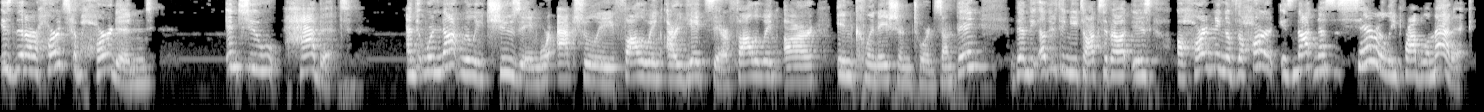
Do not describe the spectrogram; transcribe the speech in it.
is that our hearts have hardened into habit and that we're not really choosing, we're actually following our yetzer, following our inclination towards something. Then the other thing he talks about is a hardening of the heart is not necessarily problematic.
